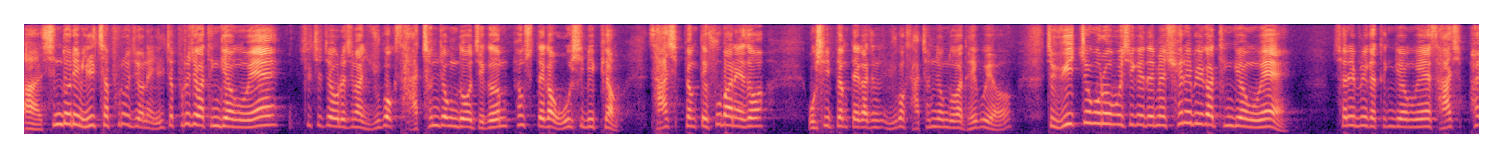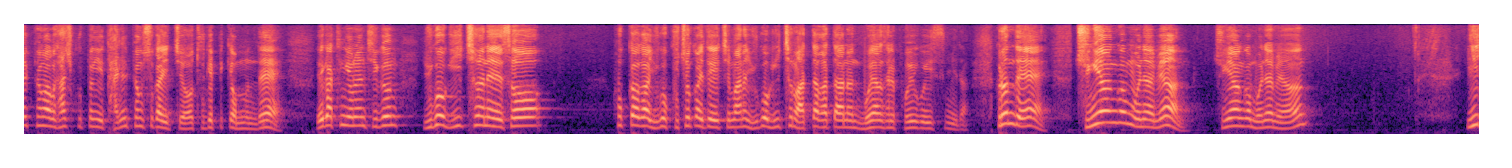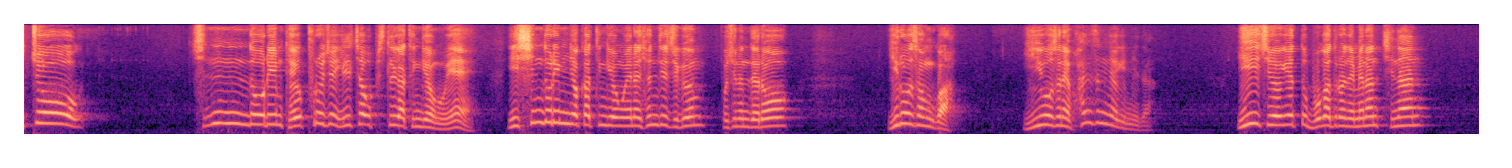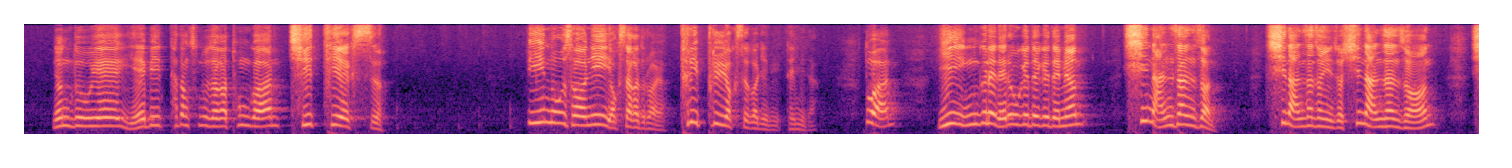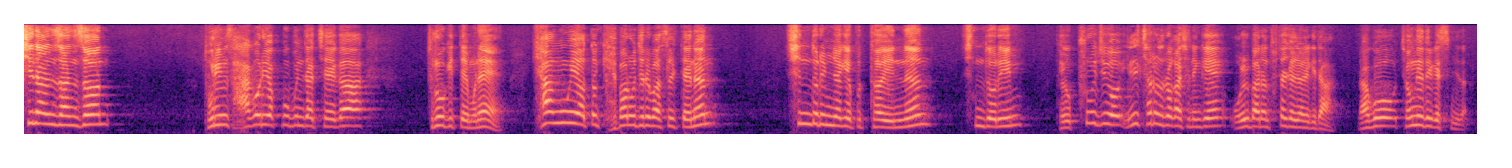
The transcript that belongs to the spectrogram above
아, 신도림 1차 프로지오네. 1차 프로지 같은 경우에 실질적으로 한 6억 4천 정도 지금 평수대가 52평, 40평대 후반에서 52평대가 지금 6억 4천 정도가 되고요. 지금 위쪽으로 보시게 되면 쉐르빌 같은 경우에 쉐르빌 같은 경우에 48평하고 49평이 단일 평수가 있죠. 두 개밖에 없는데 얘 같은 경우는 지금 6억 2천에서 호가가 6억 9천까지 되어 있지만 한 6억 2천 왔다 갔다 하는 모양새를 보이고 있습니다. 그런데 중요한 건 뭐냐면 중요한 건 뭐냐면 이쪽 신도림 대우 프로지오 1차 오피스텔 같은 경우에 이 신도림역 같은 경우에는 현재 지금 보시는 대로 1호선과 2호선의 환승역입니다. 이 지역에 또 뭐가 들어오냐면은 지난 연도에 예비 타당성 조사가 통과한 GTX B 노선이 역사가 들어와요. 트리플 역사가 됩니다. 또한 이 인근에 내려오게 되게 되면 신안산선, 신안산선이죠. 신안산선, 신안산선 도림 사거리역 부분 자체가 들어오기 때문에 향후에 어떤 개발 호재를 봤을 때는 신도림역에 붙어 있는 신도림 대우 프로지오 1차로 들어가시는 게 올바른 투자 전략이다라고 정리해 드리겠습니다.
